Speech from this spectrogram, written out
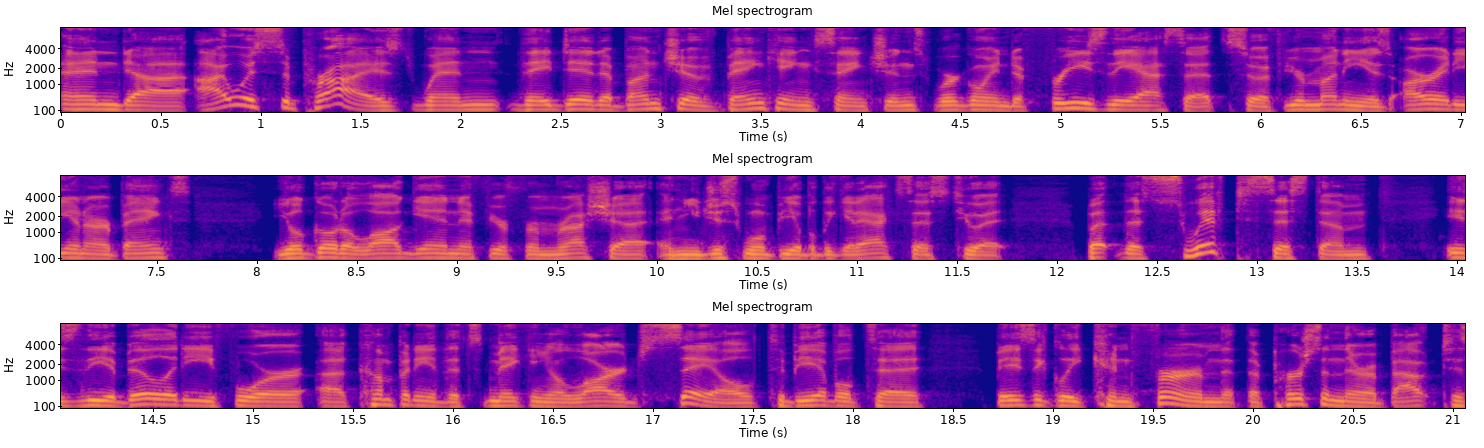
and uh, I was surprised when they did a bunch of banking sanctions. We're going to freeze the assets. So if your money is already in our banks, you'll go to log in if you're from Russia and you just won't be able to get access to it. But the SWIFT system is the ability for a company that's making a large sale to be able to basically confirm that the person they're about to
